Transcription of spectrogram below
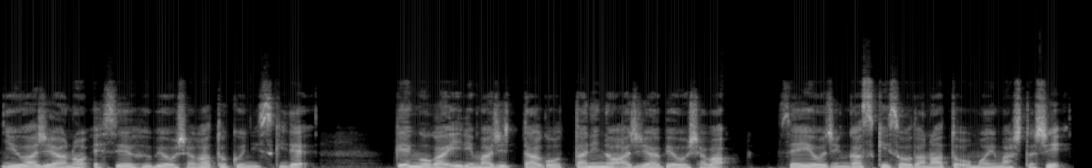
ニューアジアの SF 描写が特に好きで、言語が入り混じったごった煮のアジア描写は西洋人が好きそうだなと思いましたし、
